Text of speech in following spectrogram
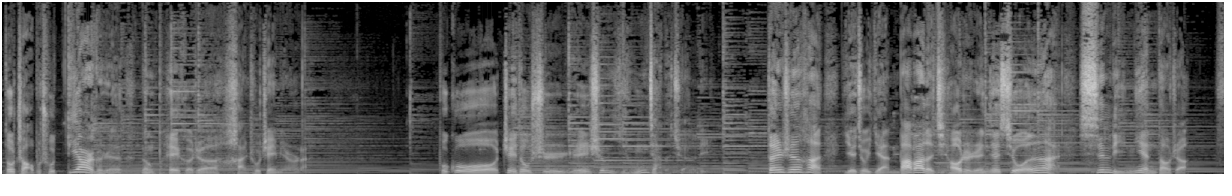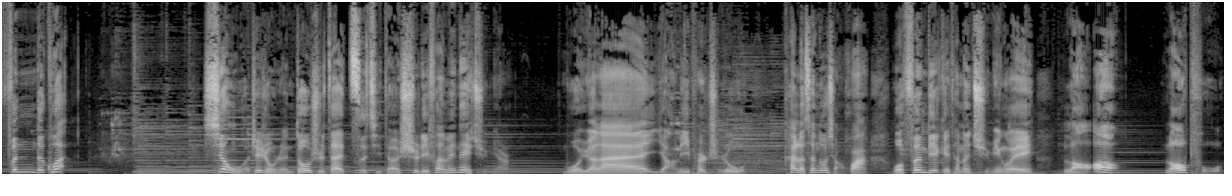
都找不出第二个人能配合着喊出这名来。不过这都是人生赢家的权利，单身汉也就眼巴巴地瞧着人家秀恩爱，心里念叨着分得快。像我这种人都是在自己的势力范围内取名，我原来养了一盆植物。开了三朵小花，我分别给它们取名为老奥、老普、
